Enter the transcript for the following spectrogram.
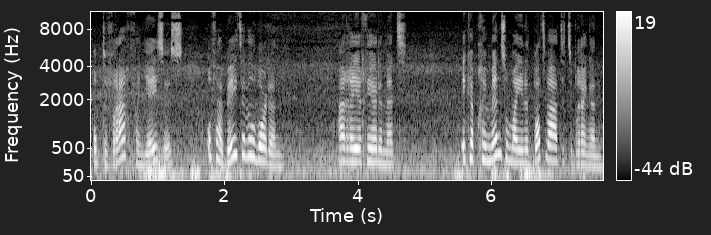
op de vraag van Jezus of hij beter wil worden. Hij reageerde met: Ik heb geen mens om mij in het badwater te brengen.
